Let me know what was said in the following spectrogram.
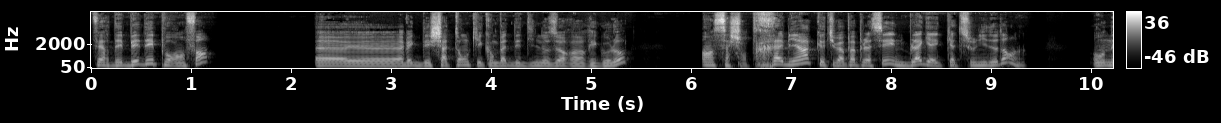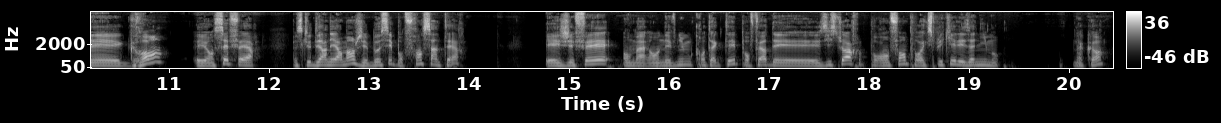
faire des BD pour enfants euh, avec des chatons qui combattent des dinosaures rigolos, en sachant très bien que tu vas pas placer une blague avec Katsuni dedans. On est grand et on sait faire. Parce que dernièrement, j'ai bossé pour France Inter. Et j'ai fait, on, m'a- on est venu me contacter pour faire des histoires pour enfants pour expliquer les animaux. D'accord?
